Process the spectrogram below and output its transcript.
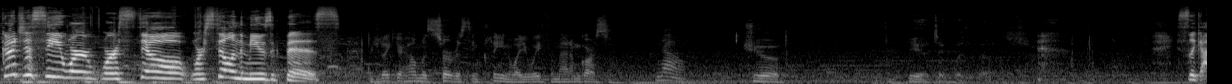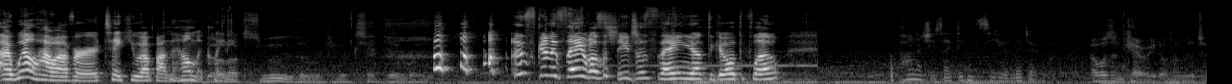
Good to see we're we're still we're still in the music biz. Would you like your helmet serviced and cleaned while you wait for Madame Garsa? No. Sure. Here, take with us. He's like, I will, however, take you up on the helmet cleaning. Smoother if you accept their I was gonna say, wasn't she just saying you have to go with the flow? Apologies, I didn't see your litter. I wasn't carried on a litter.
